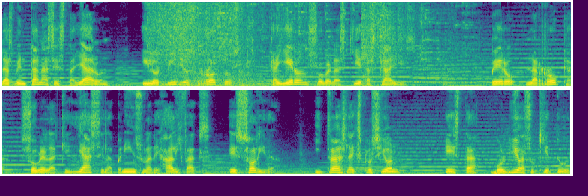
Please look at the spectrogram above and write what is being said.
las ventanas estallaron y los vidrios rotos cayeron sobre las quietas calles. Pero la roca sobre la que yace la península de Halifax es sólida y tras la explosión, ésta volvió a su quietud.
